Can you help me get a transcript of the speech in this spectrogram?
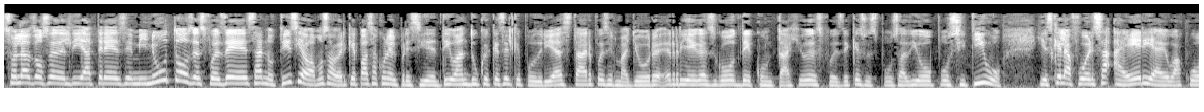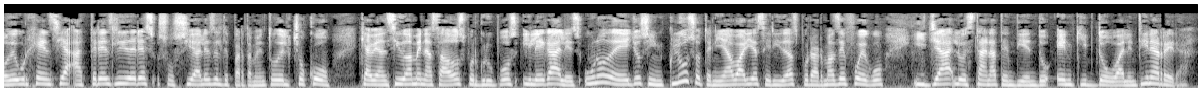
Son las 12 del día, 13 minutos. Después de esa noticia, vamos a ver qué pasa con el presidente Iván Duque, que es el que podría estar pues en mayor riesgo de contagio después de que su esposa dio positivo. Y es que la Fuerza Aérea evacuó de urgencia a tres líderes sociales del departamento del Chocó, que habían sido amenazados por grupos ilegales. Uno de ellos incluso tenía varias heridas por armas de fuego y ya lo están atendiendo en Quibdó. Valentina Herrera.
